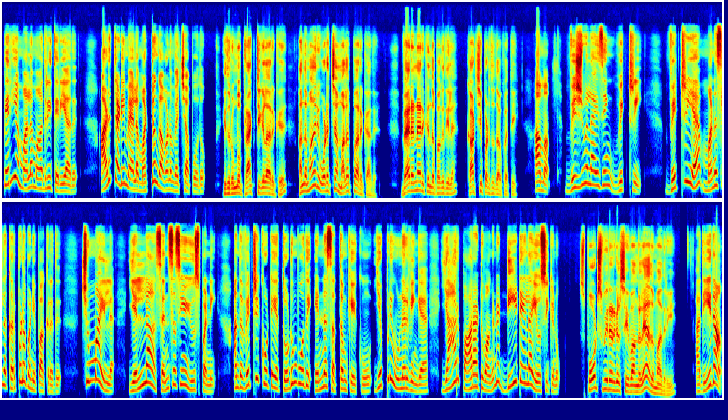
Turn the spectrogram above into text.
பெரிய மலை மாதிரி தெரியாது. அடுத்தடி மேல மட்டும் கவனம் வச்சா போதும். இது ரொம்ப பிராக்டிக்கலா இருக்கு. அந்த மாதிரி உடைச்சா மலப்பா இருக்காது. வேற என்ன இருக்கு இந்த பகுதியில? காட்சிப்படுத்துதா பத்தி ஆமா. விஷுவலைசிங் விக்ட்ரி வெற்றிய மனசுல கற்பனை பண்ணி பார்க்கறது. சும்மா இல்ல. எல்லா சென்சஸையும் யூஸ் பண்ணி அந்த வெற்றி கோட்டைய தொடும்போது என்ன சத்தம் கேட்கும் எப்படி உணர்வீங்க யார் பாராட்டுவாங்கன்னு டீட்டெயிலா யோசிக்கணும். ஸ்போர்ட்ஸ் வீரர்கள் செய்வாங்களே அது மாதிரி. அதேதான்.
